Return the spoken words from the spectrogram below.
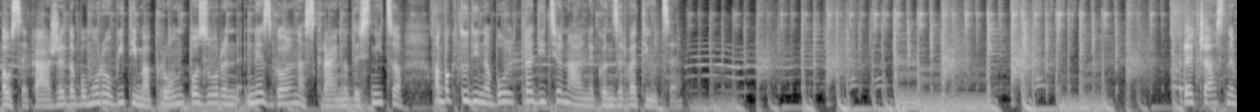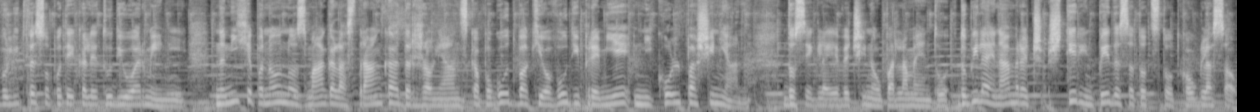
a vse kaže, da bo moral biti Macron pozoren ne zgolj na skrajno desnico, ampak tudi na bolj tradicionalne konzervativce. Predčasne volitve so potekale tudi v Armeniji. Na njih je ponovno zmagala stranka Državljanska pogodba, ki jo vodi premijer Nikol Pašinjan. Dosegla je večino v parlamentu, dobila je namreč 54 odstotkov glasov.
